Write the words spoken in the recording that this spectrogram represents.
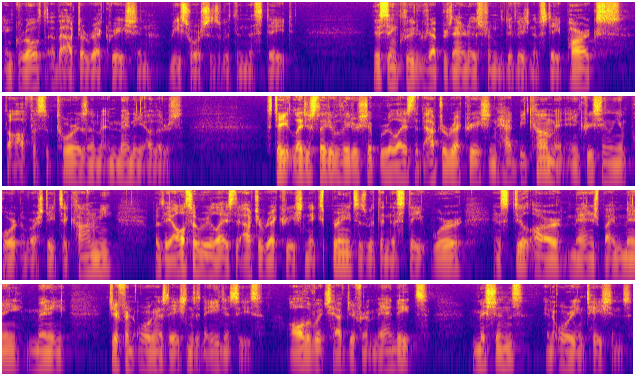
and growth of outdoor recreation resources within the state. This included representatives from the Division of State Parks, the Office of Tourism, and many others. State legislative leadership realized that outdoor recreation had become an increasingly important part of our state's economy, but they also realized that outdoor recreation experiences within the state were and still are managed by many, many different organizations and agencies, all of which have different mandates, missions, and orientations.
